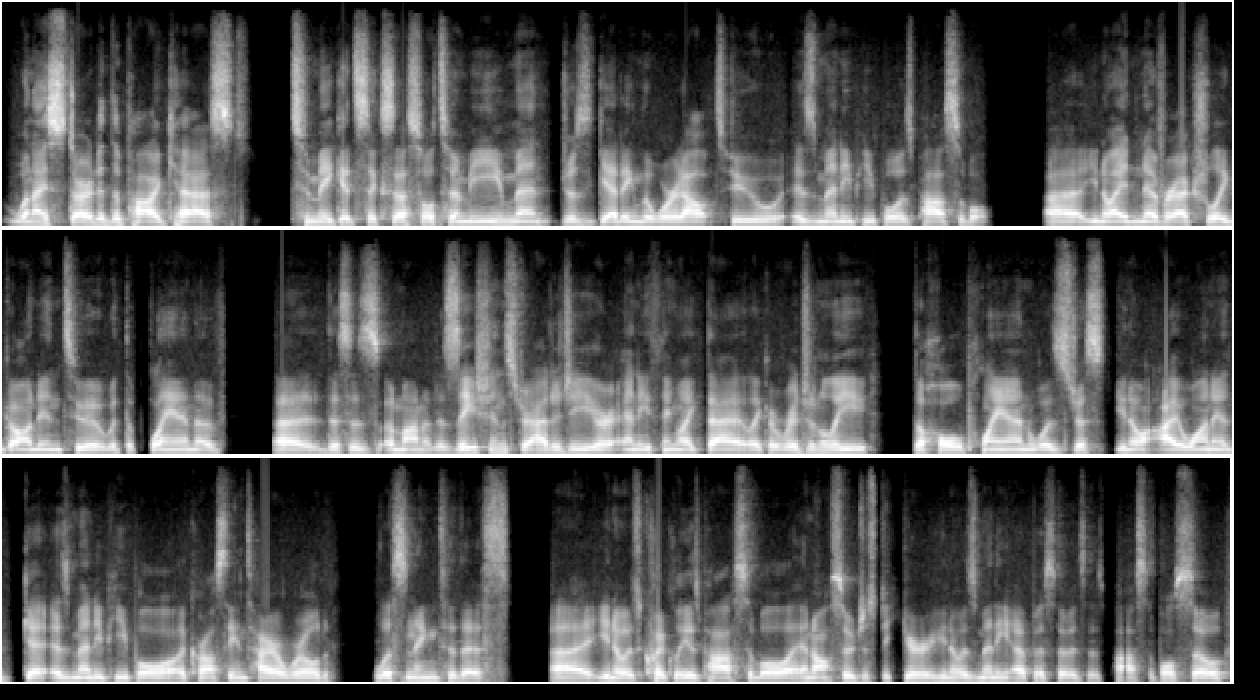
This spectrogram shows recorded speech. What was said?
when I started the podcast, to make it successful to me meant just getting the word out to as many people as possible. Uh, you know, I had never actually gone into it with the plan of uh, this is a monetization strategy or anything like that. Like originally, the whole plan was just, you know, I want to get as many people across the entire world listening to this, uh, you know, as quickly as possible, and also just to hear, you know, as many episodes as possible. So,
